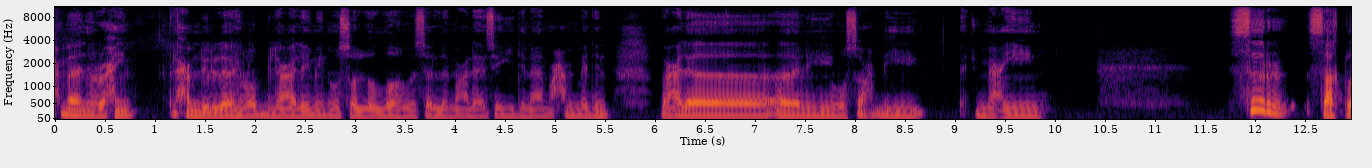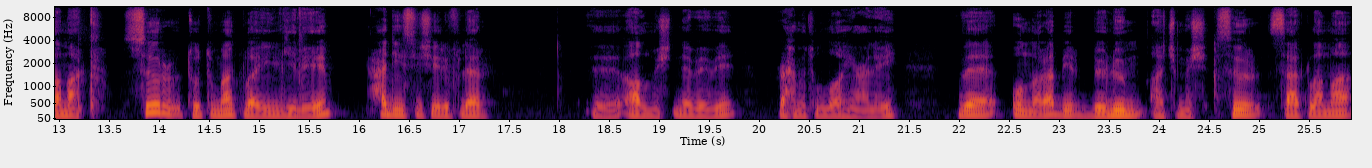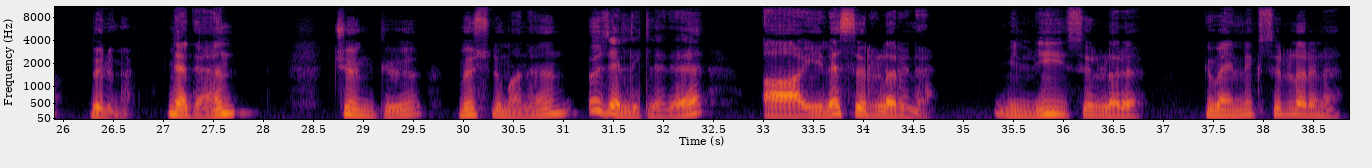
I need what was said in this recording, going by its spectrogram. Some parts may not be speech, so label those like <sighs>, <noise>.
Bismillahirrahmanirrahim. Elhamdülillahi Rabbil alemin ve sallallahu ve sellem ala seyyidina Muhammedin ve ala alihi ve sahbihi ecma'in. Sır saklamak, sır tutmakla ilgili hadisi şerifler e, almış Nevevi rahmetullahi aleyh ve onlara bir bölüm açmış. Sır saklama bölümü. Neden? Çünkü Müslümanın özellikle de aile sırlarını, milli sırları, güvenlik sırlarını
